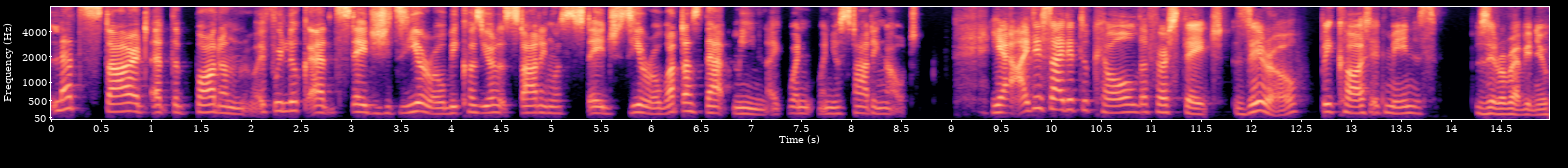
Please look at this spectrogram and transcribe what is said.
let's start at the bottom. If we look at stage zero, because you're starting with stage zero, what does that mean? Like when, when you're starting out? Yeah, I decided to call the first stage zero because it means zero revenue.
